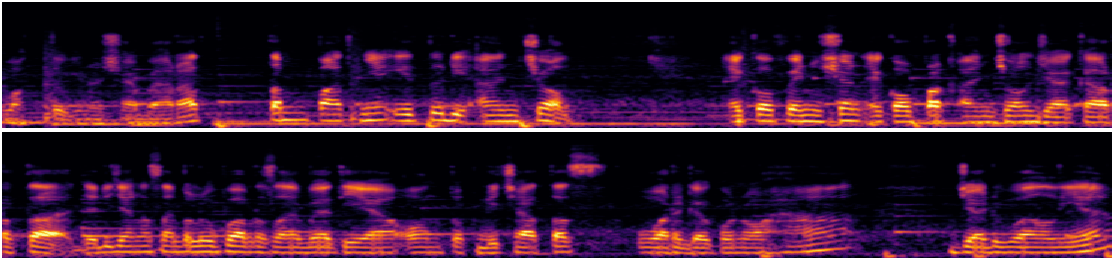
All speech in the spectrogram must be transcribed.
waktu Indonesia Barat. Tempatnya itu di Ancol. Ecovention Eco Park Ancol, Jakarta. Jadi jangan sampai lupa persahabat ya untuk dicatat warga Konoha jadwalnya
